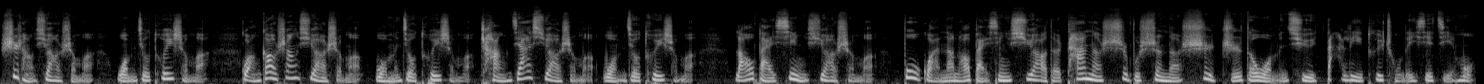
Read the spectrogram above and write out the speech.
市场需要什么我们就推什么，广告商需要什么我们就推什么，厂家需要什么我们就推什么，老百姓需要什么。不管呢，老百姓需要的，它呢是不是呢是值得我们去大力推崇的一些节目？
